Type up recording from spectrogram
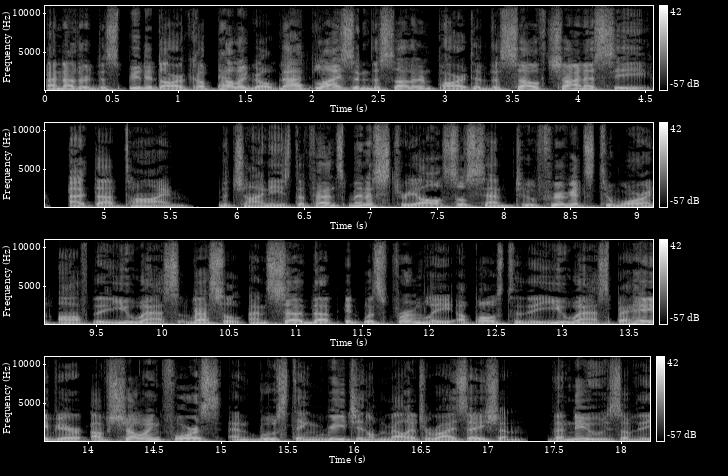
another disputed archipelago that lies in the southern part of the South China Sea. At that time, the Chinese Defense Ministry also sent two frigates to warn off the U.S. vessel and said that it was firmly opposed to the U.S. behavior of showing force and boosting regional militarization. The news of the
